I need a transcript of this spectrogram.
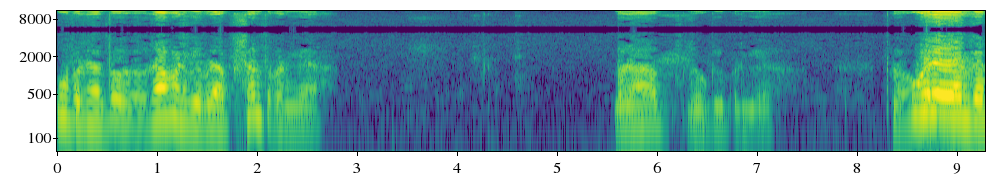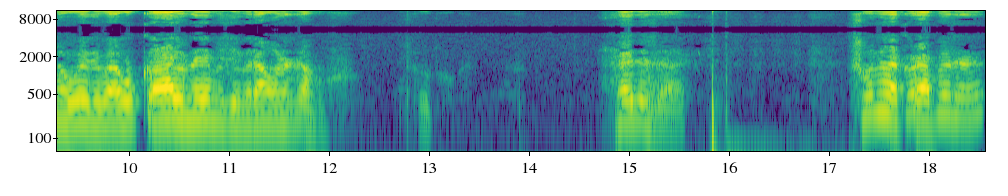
ऊपर ने तो रावण भी बड़ा संत बन गया। बड़ा योगी बन गया। पर उभरे अंत हुए काल ने मुझे रावण राहू। है जैसा है। सोने හැදෙසායි. සොනක් අපර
